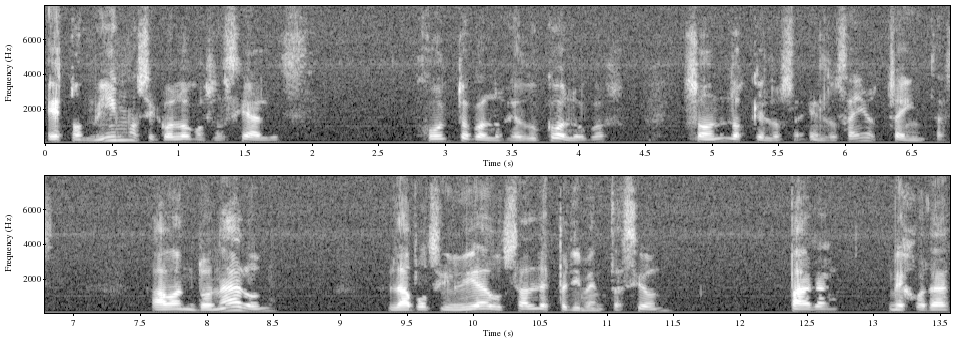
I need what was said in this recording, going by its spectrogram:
Estos mismos psicólogos sociales, junto con los educólogos, son los que en los años 30 abandonaron la posibilidad de usar la experimentación para mejorar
